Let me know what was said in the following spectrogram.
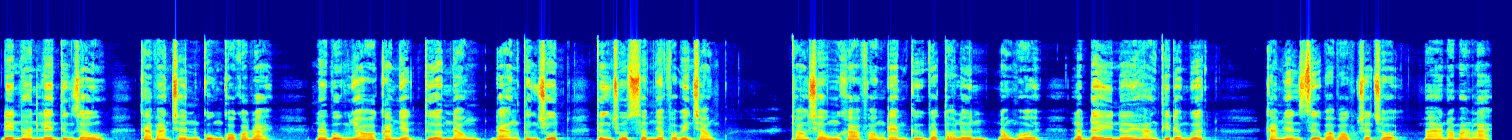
đến hằn lên từng dấu, cả bàn chân cũng có quắp lại, nơi bụng nhỏ cảm nhận thứ ấm nóng đang từng chút, từng chút xâm nhập vào bên trong. Thoáng trông Khả Phong đem cự vật to lớn, nóng hổi lấp đầy nơi hang thịt ẩm ướt, cảm nhận sự bao bọc chật chội mà nó mang lại,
